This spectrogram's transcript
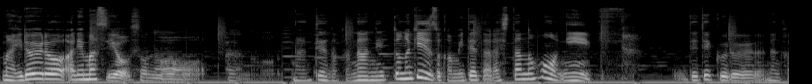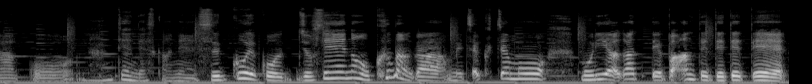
まあいろいろありますよ。その、あの、なんていうのかな、ネットの記事とか見てたら下の方に、出てくる、なんかこう、なんて言うんですかね。すっごいこう、女性のクマがめちゃくちゃもう盛り上がってバーンって出てて、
